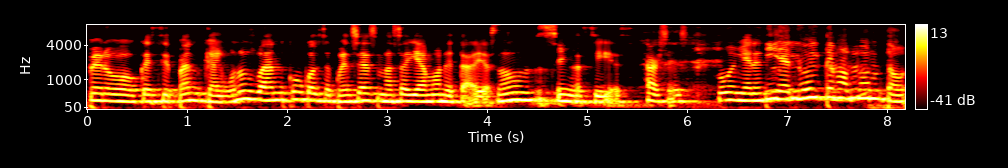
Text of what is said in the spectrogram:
pero que sepan que algunos van con consecuencias más allá monetarias, ¿no? Sí. Así es. Así es. Muy bien. y el último punto,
